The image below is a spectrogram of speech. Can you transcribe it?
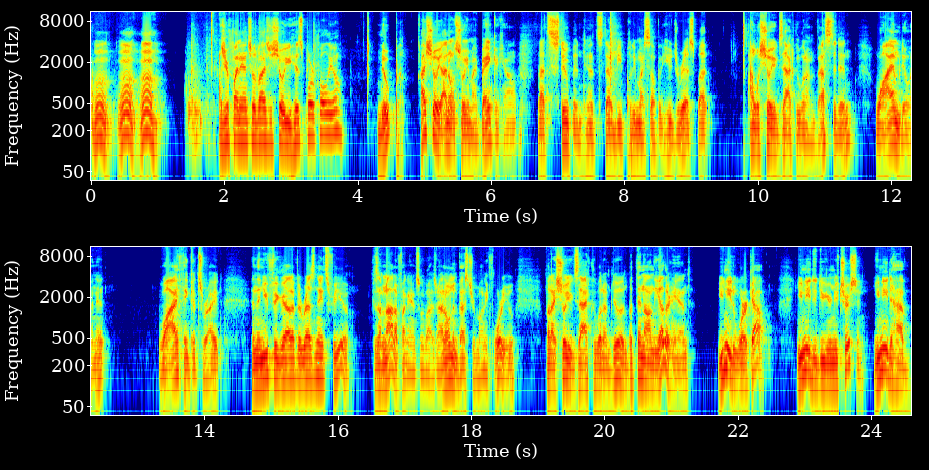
Mm, mm, mm. Does your financial advisor show you his portfolio? Nope. I show you. I don't show you my bank account. That's stupid. That's that would be putting myself at huge risk. But I will show you exactly what I'm invested in, why I'm doing it, why I think it's right, and then you figure out if it resonates for you. Because I'm not a financial advisor. I don't invest your money for you, but I show you exactly what I'm doing. But then on the other hand, you need to work out. You need to do your nutrition. You need to have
